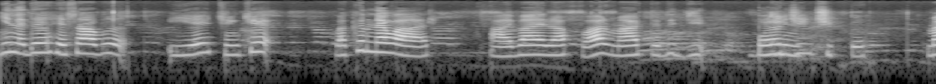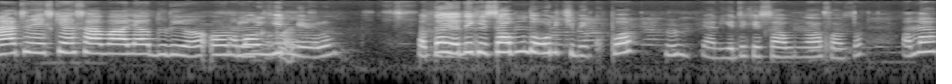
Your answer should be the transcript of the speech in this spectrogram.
yine de hesabı iyi. Çünkü bakın ne var. Ay Bayraf var. Mert dedi ci- Bana Cin. cin çıktı. Mert'in eski hesabı hala duruyor. 10 bin Ama kupa. girmiyorum. Hatta yedek hesabımda 12 bin kupa. Hı. Yani yedek hesabım daha fazla. Ama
